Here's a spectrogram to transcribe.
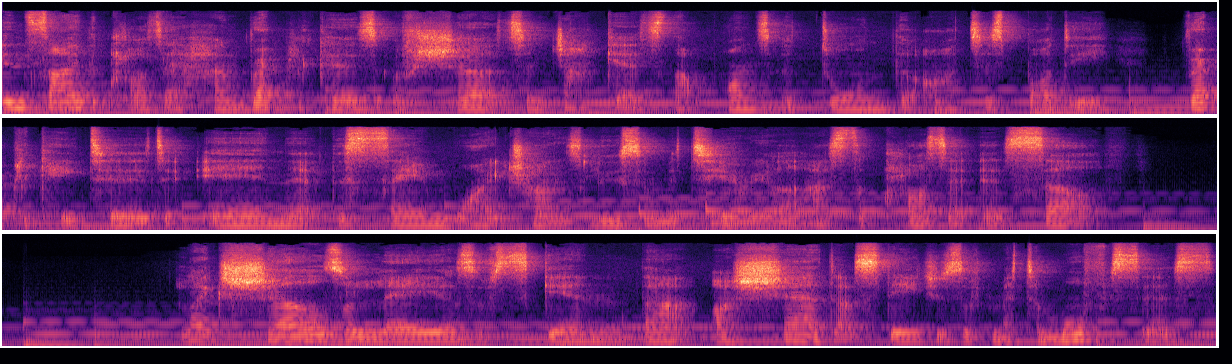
Inside the closet hang replicas of shirts and jackets that once adorned the artist's body, replicated in the same white translucent material as the closet itself like shells or layers of skin that are shed at stages of metamorphosis.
